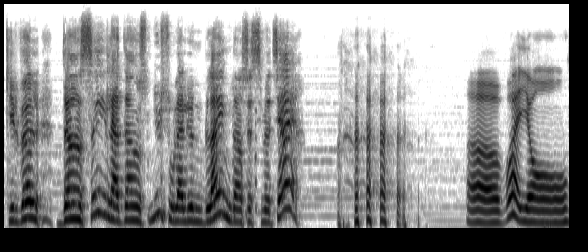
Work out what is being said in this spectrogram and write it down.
qu'ils veulent danser la danse nue sous la lune blême dans ce cimetière? Ah, voyons,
